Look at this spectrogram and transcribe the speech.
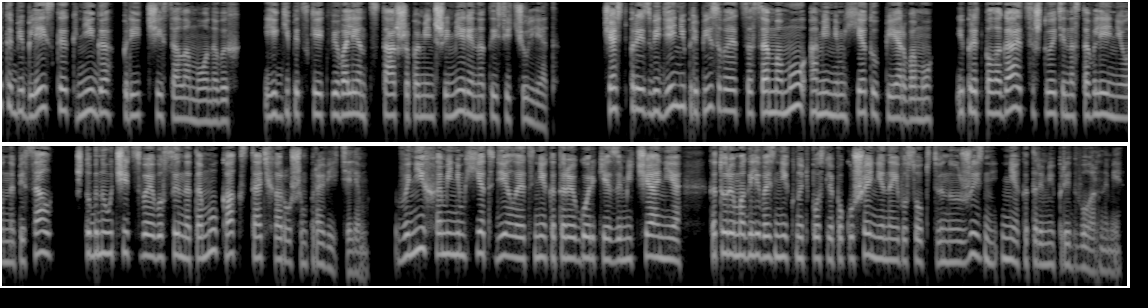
это библейская книга притчей Соломоновых, египетский эквивалент старше по меньшей мере на тысячу лет. Часть произведений приписывается самому Аминимхету I, и предполагается, что эти наставления он написал, чтобы научить своего сына тому, как стать хорошим правителем. В них Аминимхет делает некоторые горькие замечания, которые могли возникнуть после покушения на его собственную жизнь некоторыми придворными.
